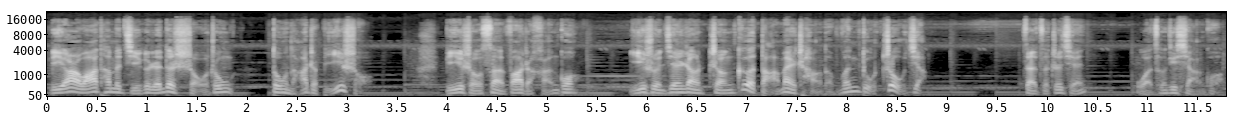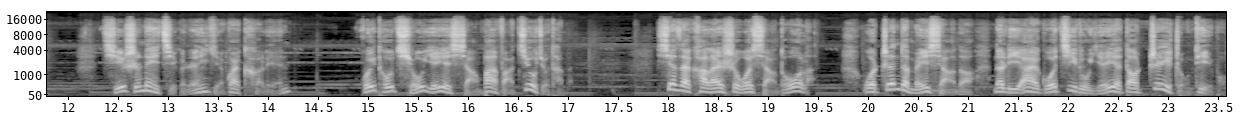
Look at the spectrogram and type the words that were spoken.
李二娃他们几个人的手中都拿着匕首，匕首散发着寒光，一瞬间让整个打麦场的温度骤降。在此之前，我曾经想过，其实那几个人也怪可怜，回头求爷爷想办法救救他们。现在看来是我想多了，我真的没想到那李爱国嫉妒爷爷到这种地步，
